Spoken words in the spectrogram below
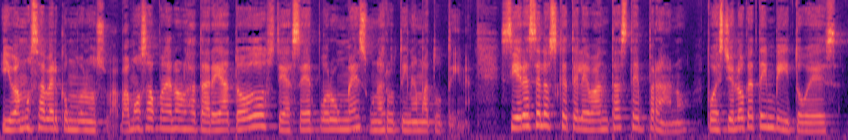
y vamos a ver cómo nos va. Vamos a ponernos la tarea todos de hacer por un mes una rutina matutina. Si eres de los que te levantas temprano, pues yo lo que te invito es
